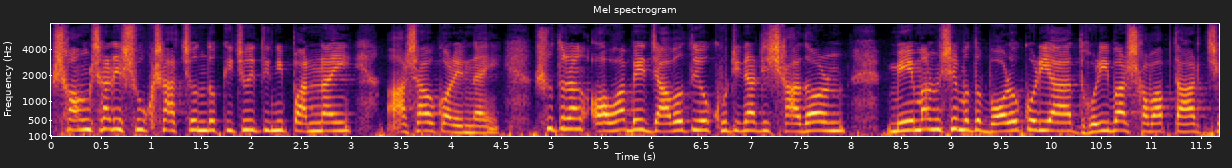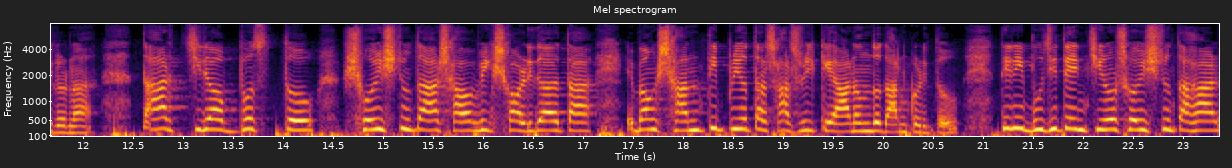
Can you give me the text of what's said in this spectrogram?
সংসারে সুখ স্বাচ্ছন্দ্য কিছুই তিনি পান নাই, আশাও করেন নাই। সুতরাং অভাবে যাবতীয় খুঁটিনাটি সাধারণ মেয়ে মানুষের মতো বড় করিয়া ধরিবার স্বভাব তাহার ছিল না। তাহার চির অভ্যস্ত সহিষ্ণুতা, স্বাভাবিক সহৃদয়তা এবং শান্তিপ্রিয়তার শাশুড়িকে আনন্দ দান করিত। তিনি বুঝিতেন চিরসহিষ্ণু তাহার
